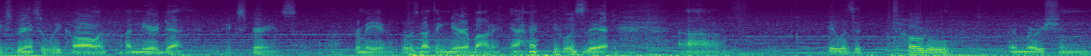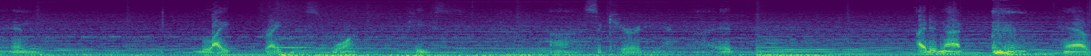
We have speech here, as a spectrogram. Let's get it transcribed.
experienced what we call a, near-death experience. Uh, for me, there was nothing near about it. it was there. Um, it was a total immersion in light, brightness, warmth, peace, uh, security. Uh, it, I did not have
